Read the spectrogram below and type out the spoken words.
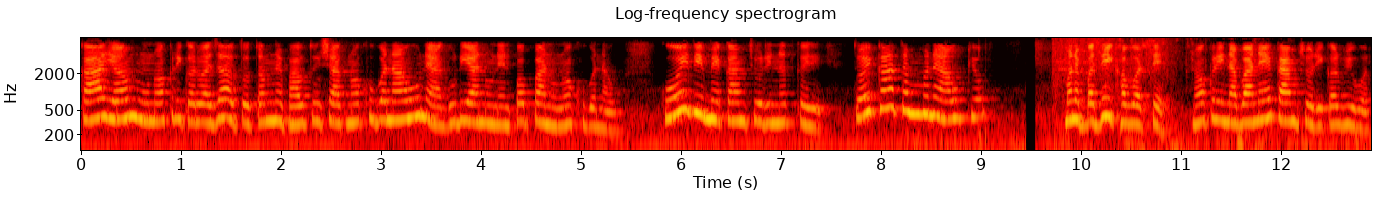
કાયમ હું નોકરી કરવા જાઉં તો તમને ભાવતું શાક નોખું બનાવવું ને આ ગુડિયાનું ને પપ્પાનું નોખું બનાવવું કોઈ દી મેં કામ ચોરી નથી કરી. તોય કાં તમે મને આવું કયો મને બધી ખબર છે. નોકરીના બાને કામ ચોરી કરવી હોય.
